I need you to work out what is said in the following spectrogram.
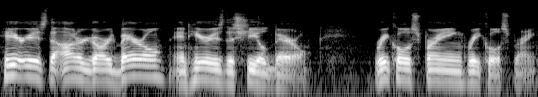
Here is the Honor Guard barrel, and here is the shield barrel. Recoil spring, recoil spring.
